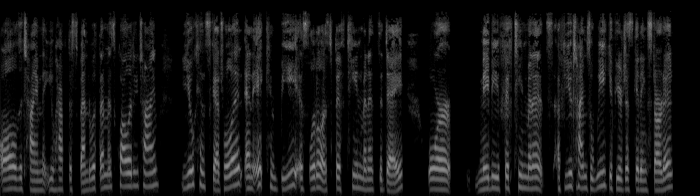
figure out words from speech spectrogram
all the time that you have to spend with them is quality time you can schedule it and it can be as little as 15 minutes a day or maybe 15 minutes a few times a week if you're just getting started.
